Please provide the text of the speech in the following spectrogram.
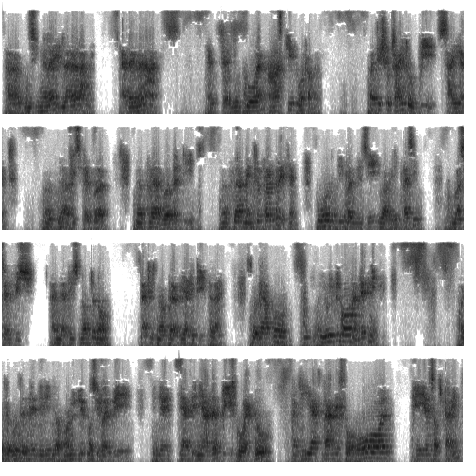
Uh, Sinhala illagala rangi. Saturn and That uh, you go and ask it for trouble. But you should try to be silent, not to have physical work, not to have verbal deeds, not to have mental preparation. All the people will say you are very passive, you are selfish, and that is not the norm. That is not the reality in the life. So therefore, you will be gone, definitely. But the Buddha said is the only possible way if there there's any other, please go and do. But he has done this for all areas of time.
